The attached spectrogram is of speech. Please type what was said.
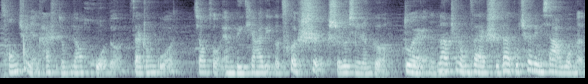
从去年开始就比较火的，在中国叫做 MBTI 的一个测试，十六型人格。对，那这种在时代不确定下，我们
